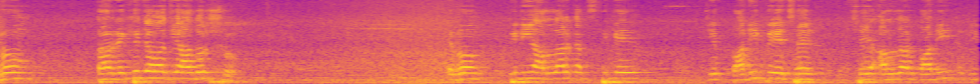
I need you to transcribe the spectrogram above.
এবং তার রেখে যাওয়া যে আদর্শ এবং তিনি আল্লাহর কাছ থেকে যে বাণী পেয়েছেন, সেই আল্লাহর বাণী যদি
